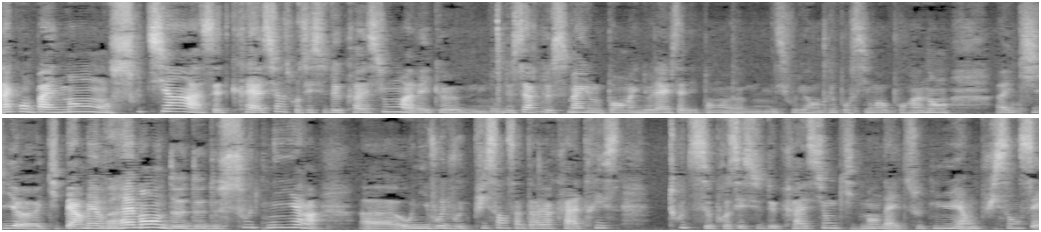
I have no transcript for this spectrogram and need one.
accompagnement en soutien à cette création, à ce processus de création avec euh, le cercle Smile ou le Power Mind Life, ça dépend euh, si vous voulez rentrer pour six mois ou pour un an, qui, qui permet vraiment de, soutenir au niveau de votre puissance intérieure créatrice tout ce processus de création qui demande à être soutenu et empuissancé.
